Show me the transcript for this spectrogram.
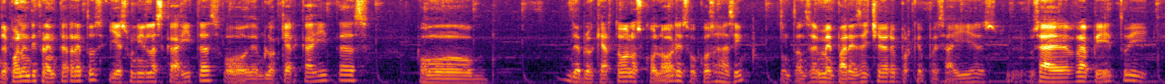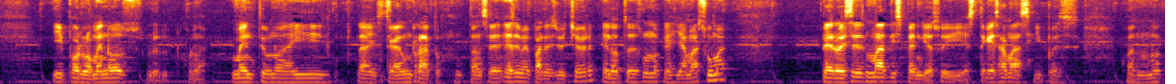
le ponen diferentes retos y es unir las cajitas o desbloquear cajitas o desbloquear todos los colores o cosas así. Entonces me parece chévere porque pues ahí es, o sea, es rapidito y, y por lo menos con la mente uno ahí la distrae un rato. Entonces ese me pareció chévere. El otro es uno que se llama Suma, pero ese es más dispendioso y estresa más y pues cuando uno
